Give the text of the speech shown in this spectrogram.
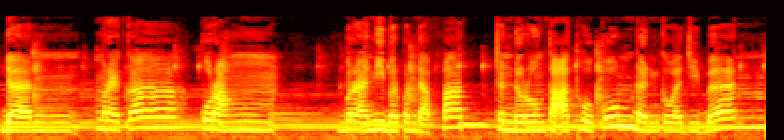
Dan mereka kurang berani berpendapat, cenderung taat hukum dan kewajiban,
